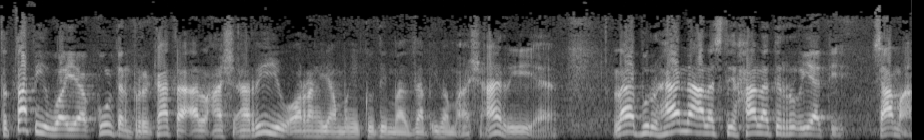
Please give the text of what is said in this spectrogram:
Tetapi wayakul dan berkata al Ashari orang yang mengikuti Madhab Imam Ashari ya la burhana ala istihalatir ru'yati. Sama.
